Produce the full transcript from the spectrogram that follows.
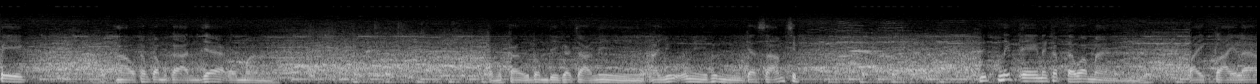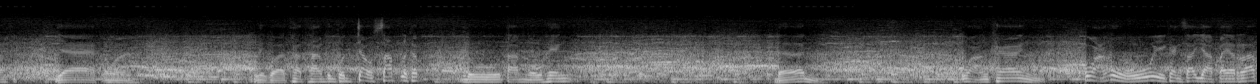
ปีกเอาครับกรรมการแยกออกมากรรมการอุดมดีกระจ่างนี่อายุนี่เพิ่งจะ 30 นิดนิดๆเองนะครับ แต่ว่าแหมไปไกลแล้ว แยกออกมาเรียกว่าท่าทางเป็นคนเจ้าทรัพย์แล้วครับ ดูตามโง่เฮงเดินหวางแข้งหวางโอ้ยแข้งซ้ายอย่าไปรับ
